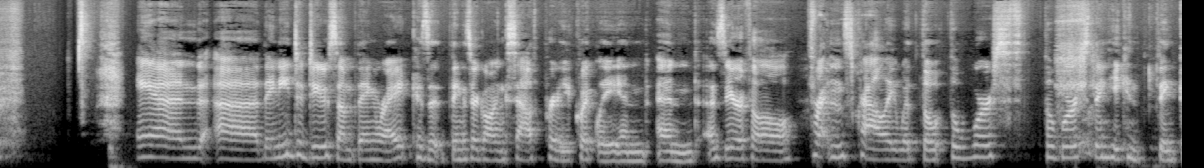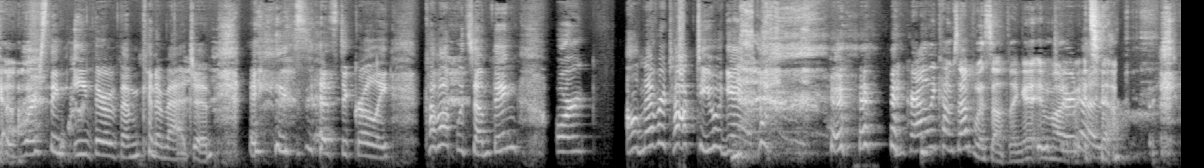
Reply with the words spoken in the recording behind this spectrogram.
and uh, they need to do something, right? Because things are going south pretty quickly, and and Aziraphale threatens Crowley with the the worst the worst thing he can think of. The worst thing either of them can imagine. he says to Crowley, "Come up with something, or I'll never talk to you again." and Crowley comes up with something. It, it motivates him.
